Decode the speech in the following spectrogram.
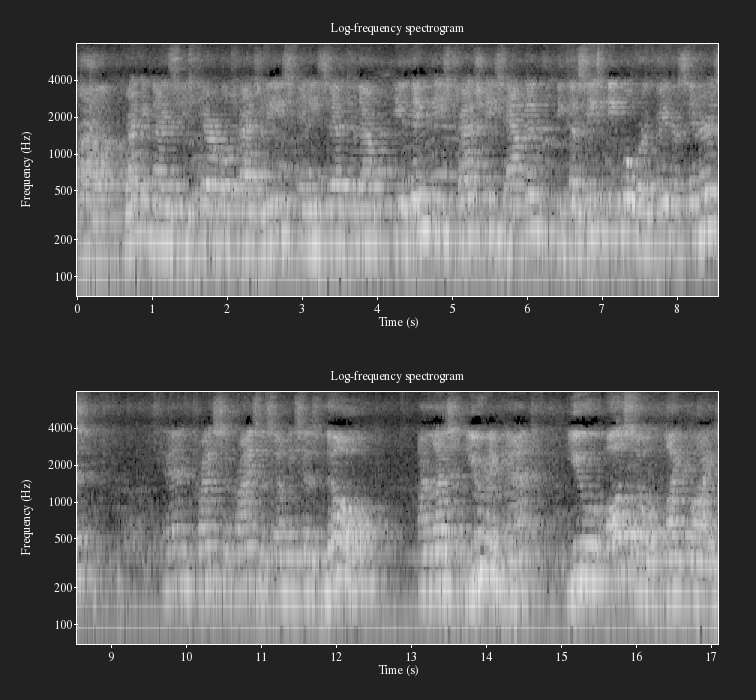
uh, recognized these terrible tragedies, and he said to them, Do you think these tragedies happened because these people were greater sinners? And Christ surprises them. He says, No, unless you repent, you also likewise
